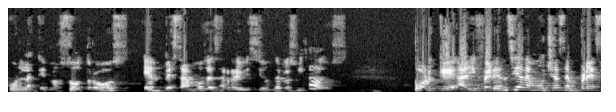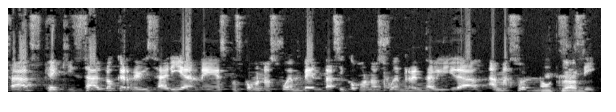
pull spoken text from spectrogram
con la que nosotros empezamos esa revisión de resultados. Porque a diferencia de muchas empresas que quizá lo que revisarían es pues cómo nos fue en ventas y cómo nos fue en rentabilidad, Amazon no es así.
